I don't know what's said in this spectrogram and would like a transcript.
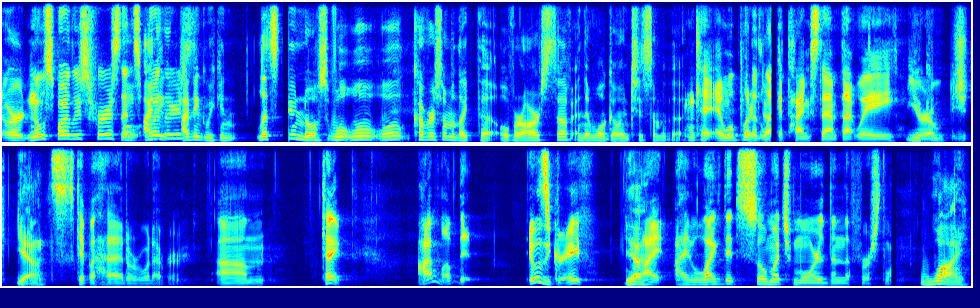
or no spoilers first, then I spoilers. think, I think we can let's do no we'll, we'll we'll cover some of like the overall stuff and then we'll go into some of the okay, and we'll put it like a timestamp. That way you're can you can yeah. skip ahead or whatever. Um, okay, I loved it. It was great. Yeah. I I liked it so much more than the first one. Why?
